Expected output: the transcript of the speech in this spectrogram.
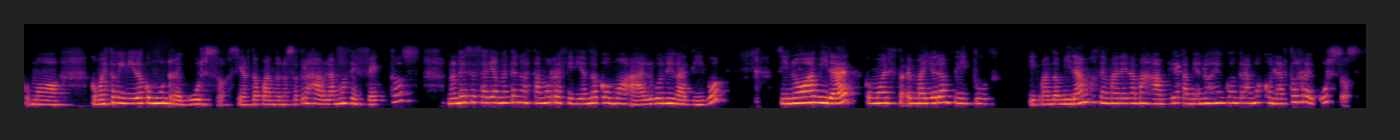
como, como esto vivido como un recurso, ¿cierto? Cuando nosotros hablamos de efectos, no necesariamente nos estamos refiriendo como a algo negativo, sino a mirar como en, en mayor amplitud, y cuando miramos de manera más amplia, también nos encontramos con hartos recursos.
